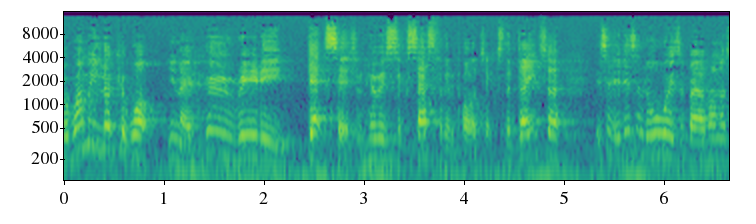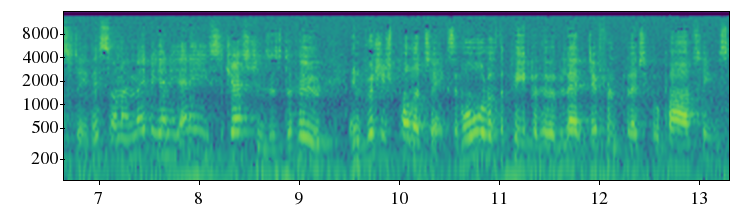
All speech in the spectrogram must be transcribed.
But when we look at what, you know, who really gets it and who is successful in politics, the data, isn't, it isn't always about honesty. This, I mean, maybe any, any suggestions as to who, in British politics, of all of the people who have led different political parties,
